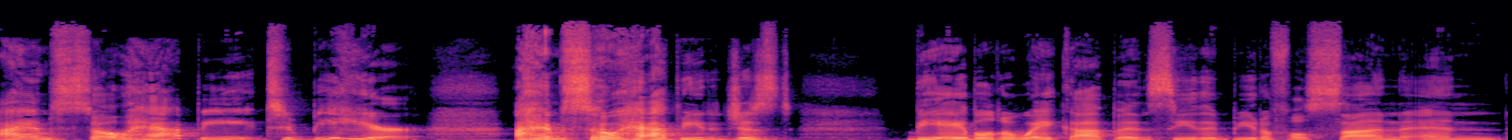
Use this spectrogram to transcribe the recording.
I am so happy to be here. I am so happy to just be able to wake up and see the beautiful sun. And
